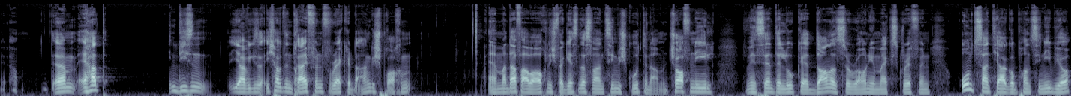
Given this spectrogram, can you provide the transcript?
Ja. Ähm, er hat in diesen, ja, wie gesagt, ich habe den 3-5-Record angesprochen. Äh, man darf aber auch nicht vergessen, das waren ziemlich gute Namen. Geoff Neal, Vincente Luque, Donald Cerrone, Max Griffin und Santiago Poncinibio.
